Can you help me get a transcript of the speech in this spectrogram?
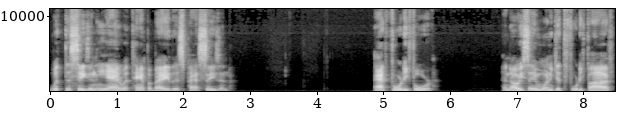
with the season he had with Tampa Bay this past season. At 44. And know he said he wanted to get to 45.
